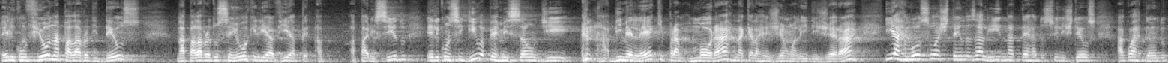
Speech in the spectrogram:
Ele confiou na palavra de Deus, na palavra do Senhor que lhe havia aparecido, ele conseguiu a permissão de Abimeleque para morar naquela região ali de Gerar e armou suas tendas ali na terra dos filisteus, aguardando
